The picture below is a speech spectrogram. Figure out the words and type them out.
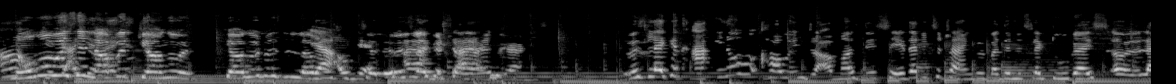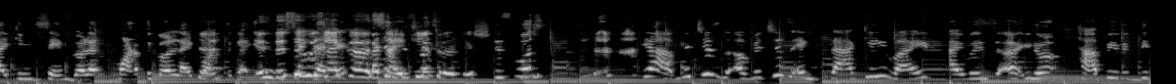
Ah, Momo okay, was I in love it. with Kyunghoon. Kyunghoon was in love Yeah, with okay. Heechul. It was I like a triangle. It was like an, you know how in dramas they say that it's a triangle, but then it's like two guys uh, liking the same girl, and one of the girl like one of the guy. In this, it was like a But this cyclic rotation. This was, yeah, which is uh, which is exactly why I was, uh, you know, happy with the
